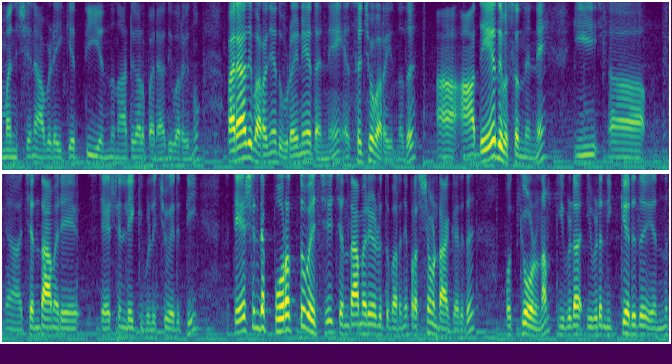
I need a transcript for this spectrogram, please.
മനുഷ്യൻ അവിടേക്ക് എത്തി എന്ന് നാട്ടുകാർ പരാതി പറയുന്നു. പരാതി പറഞ്ഞത് ഉടനെ തന്നെ എസ് എച്ച് പറയുന്നത് അതേ ദിവസം തന്നെ ഈ ചെന്താമരയെ സ്റ്റേഷനിലേക്ക് വിളിച്ചു വരുത്തി. സ്റ്റേഷന്റെ പുറത്ത് വെച്ച് ചെന്താമരയെടുത്ത് പറഞ്ഞ് പ്രശ്നം ഉണ്ടാക്കരുത് പൊയ്ക്കോളണം. ഇവിടെ ഇവിടെ നിൽക്കരുത് എന്ന്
